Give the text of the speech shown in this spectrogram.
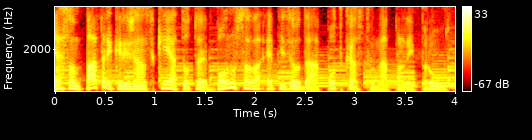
Ja som Patrik Kryžanský a toto je bonusová epizóda podcastu Na plný prúd.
